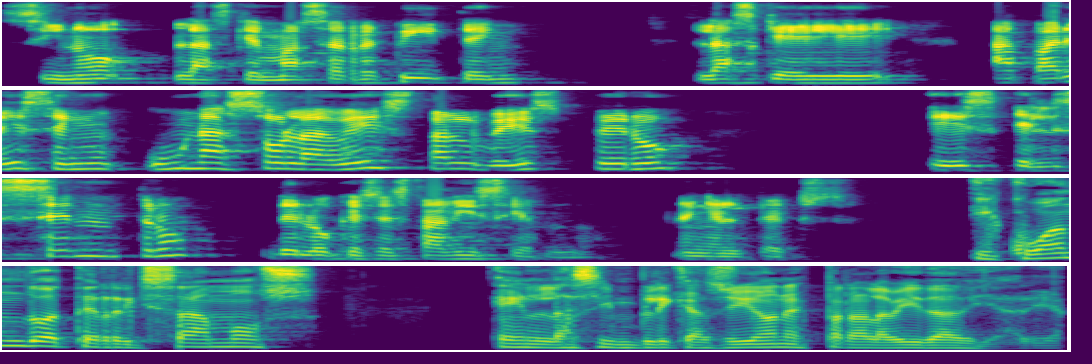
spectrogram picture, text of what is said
sino las que más se repiten, las que aparecen una sola vez tal vez, pero es el centro de lo que se está diciendo en el texto. ¿Y cuándo aterrizamos en las implicaciones para la vida diaria?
